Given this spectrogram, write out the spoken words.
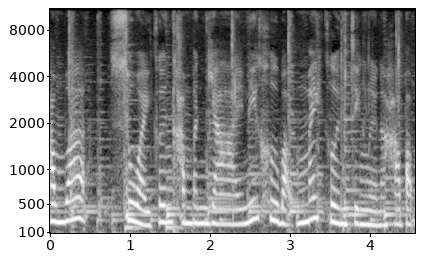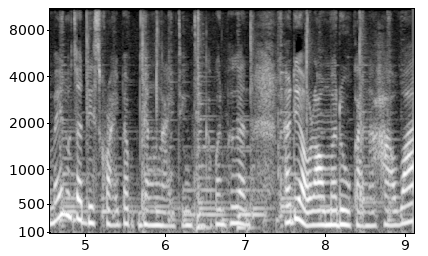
คำว่าสวยเกินคำบรรยายนี่คือแบบไม่เกินจริงเลยนะคะแบบไม่รู้จะ describe แบบยังไงจริงๆค่ะเพื่อนๆ แล้วเดี๋ยวเรามาดูกันนะคะว่า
